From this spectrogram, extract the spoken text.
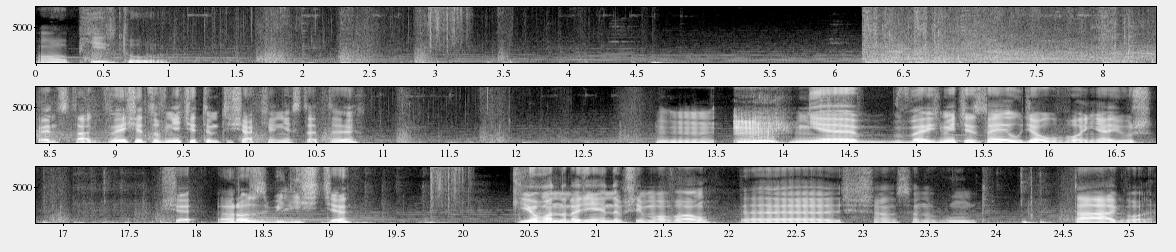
O, pizdu. Więc tak, wy się cofniecie tym tysiakiem niestety. Hmm, nie weźmiecie tutaj udziału w wojnie już. Się rozbiliście. Kijowa na razie nie będę przyjmował. Eee, szansa na bunt. Tak, wolę.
